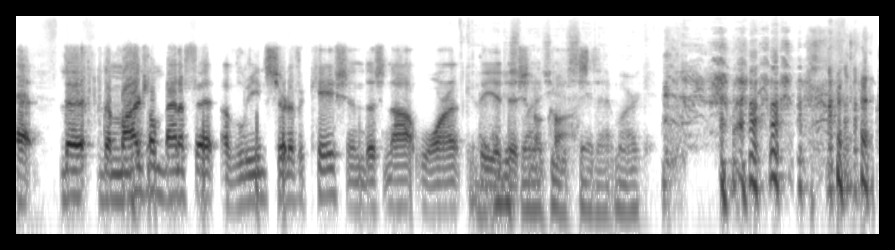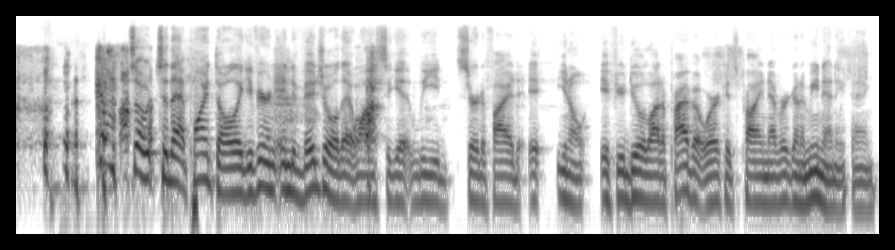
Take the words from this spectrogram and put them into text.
that the the marginal benefit of LEED certification does not warrant God, the I just additional wanted you to say that, Mark. Come on. so to that point though, like if you're an individual that wants to get LEED certified, it, you know, if you do a lot of private work, it's probably never going to mean anything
